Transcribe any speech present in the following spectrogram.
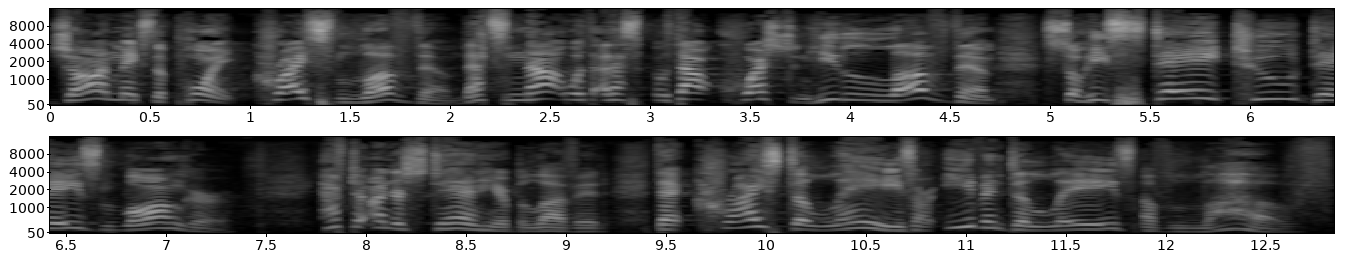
John makes the point Christ loved them. That's not that's without question. He loved them. So he stayed two days longer have to understand here, beloved, that Christ's delays are even delays of love.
